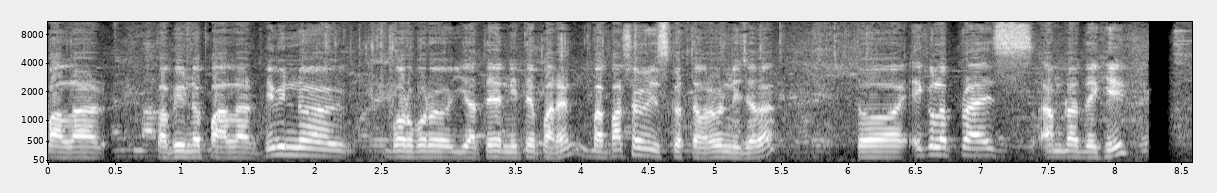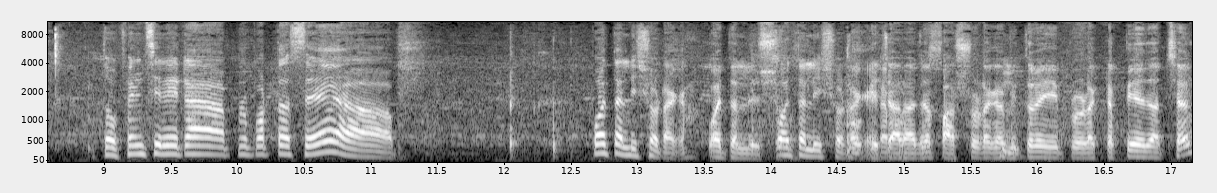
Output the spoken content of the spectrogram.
পার্লার বা বিভিন্ন পার্লার বিভিন্ন বড় বড় ইয়াতে নিতে পারেন বা বাসায় ইউজ করতে পারবেন নিজেরা। তো এগুলো প্রাইস আমরা দেখি। তো ফেন্সির এটা আপনার পড়তেছে পঁয়তাল্লিশশো টাকা। পঁয়তাল্লিশ পঁয়তাল্লিশশো টাকা চার হাজার পাঁচশো টাকার ভিতরে এই প্রোডাক্টটা পেয়ে যাচ্ছেন।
